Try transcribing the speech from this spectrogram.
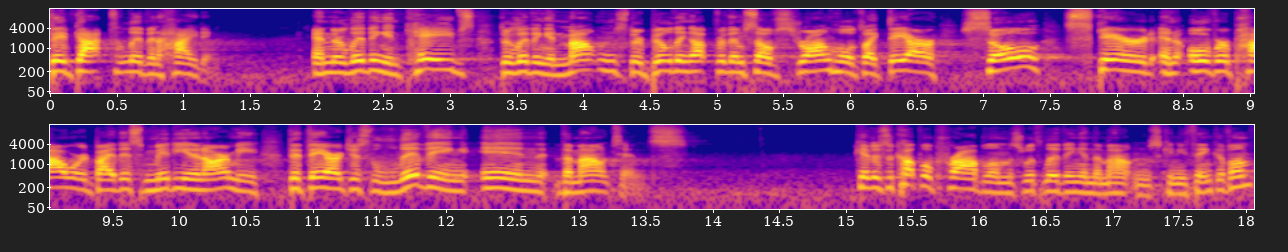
they've got to live in hiding and they're living in caves, they're living in mountains, they're building up for themselves strongholds. Like they are so scared and overpowered by this Midian army that they are just living in the mountains. Okay, there's a couple problems with living in the mountains. Can you think of them?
